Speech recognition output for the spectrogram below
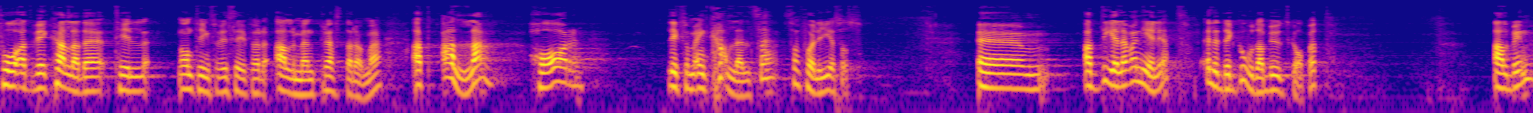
på att vi är kallade till någonting som vi säger för allmänt prästadöme. Att alla har liksom en kallelse som följer Jesus. Ehm, att dela evangeliet, eller det goda budskapet. Albin,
